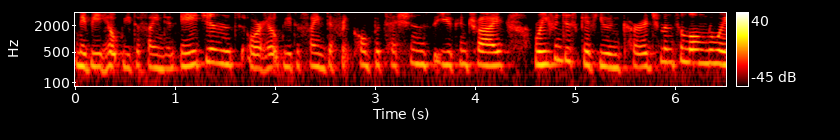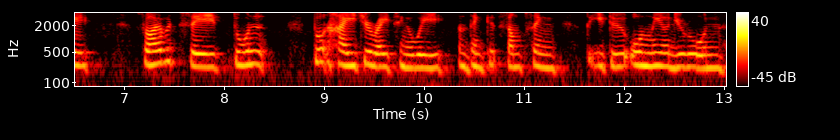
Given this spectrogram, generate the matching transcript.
maybe help you to find an agent or help you to find different competitions that you can try or even just give you encouragement along the way. So I would say don't don't hide your writing away and think it's something that you do only on your own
